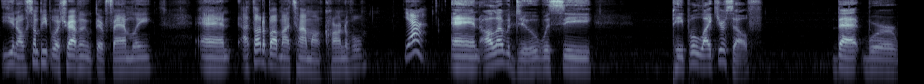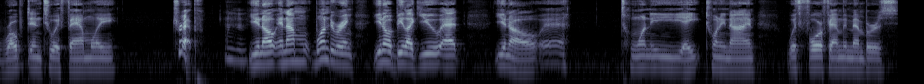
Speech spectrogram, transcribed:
you know some people are traveling with their family, and I thought about my time on Carnival, Yeah. and all I would do was see people like yourself that were roped into a family trip, Mhm. you know, and I'm wondering, you know, it'd be like you at, you know, eh, 28, 29 with four family members,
